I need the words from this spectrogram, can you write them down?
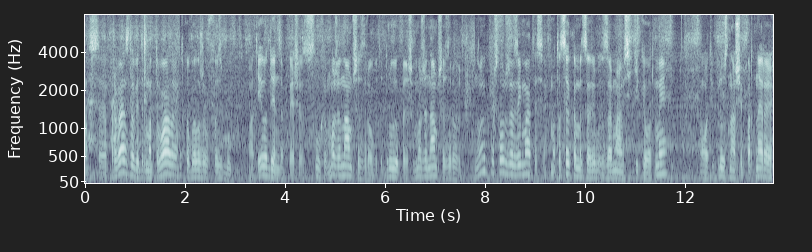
От, привезли, відремонтували, виложив у Фейсбук. От, і один пише, слухай, може нам ще зробити, другий пише, може нам ще зробити. Ну і прийшло вже займатися. Мотоциклами це займаємося тільки от ми, от, і плюс наші партнери е,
